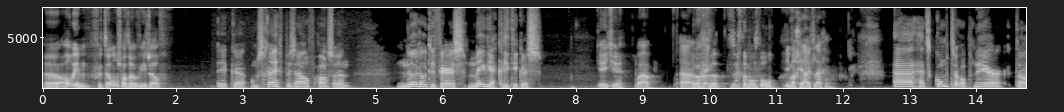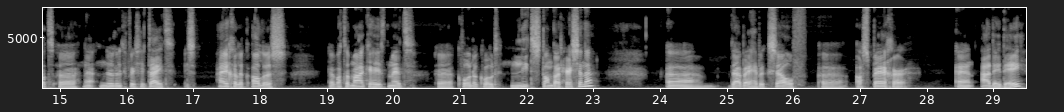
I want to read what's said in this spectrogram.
Uh, Alwin, vertel ons wat over jezelf. Ik uh, omschrijf mezelf als een neurodivers mediacriticus. Jeetje. Wauw. Uh, okay. oh, dat is echt een mond vol. Die mag je uitleggen. Uh, het komt erop neer dat uh, nou, neurodiversiteit is eigenlijk alles uh, wat te maken heeft met quote-unquote niet standaard hersenen. Ehm, daarbij heb ik zelf Asperger en ADD.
